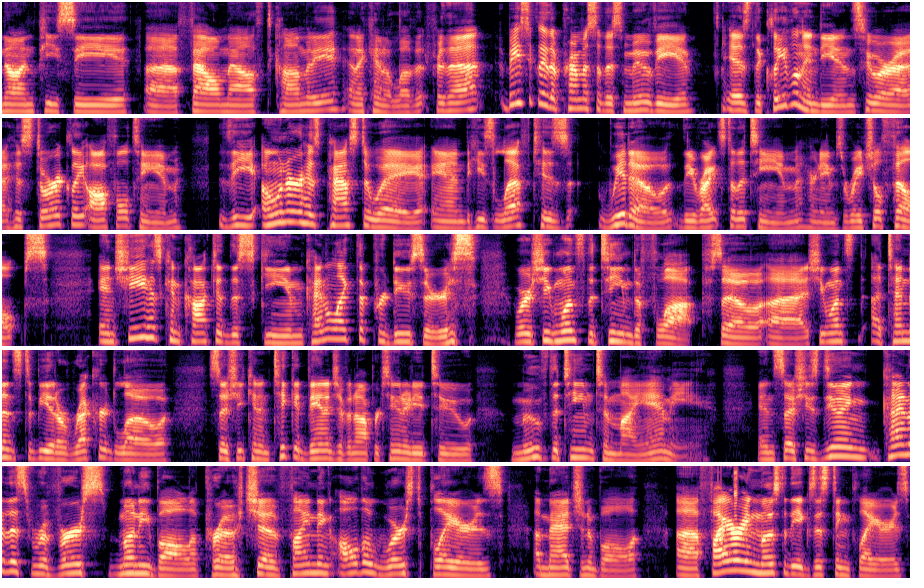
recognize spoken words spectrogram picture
non-PC, uh, foul-mouthed comedy, and I kind of love it for that. Basically, the premise of this movie is the Cleveland Indians, who are a historically awful team, the owner has passed away and he's left his widow the rights to the team. Her name's Rachel Phelps. And she has concocted this scheme, kind of like the producers, where she wants the team to flop. So uh, she wants attendance to be at a record low so she can take advantage of an opportunity to move the team to Miami. And so she's doing kind of this reverse Moneyball approach of finding all the worst players imaginable, uh, firing most of the existing players,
